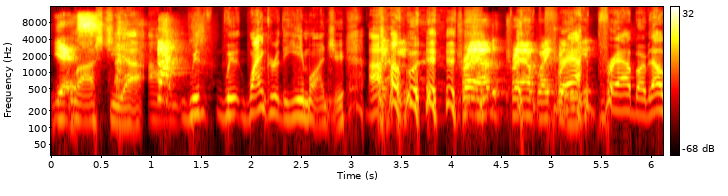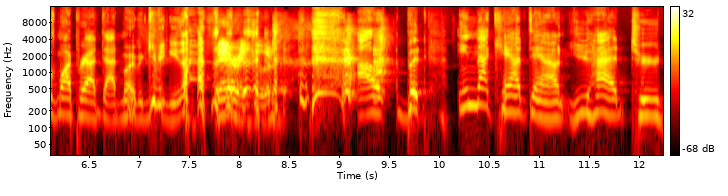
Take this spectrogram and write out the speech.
Yes. last year um, with with Wanker of the Year, mind you. Um, you. proud, proud Wake proud, proud moment. That was my proud dad moment, giving you that. Very good. uh, but in that countdown, you had two,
